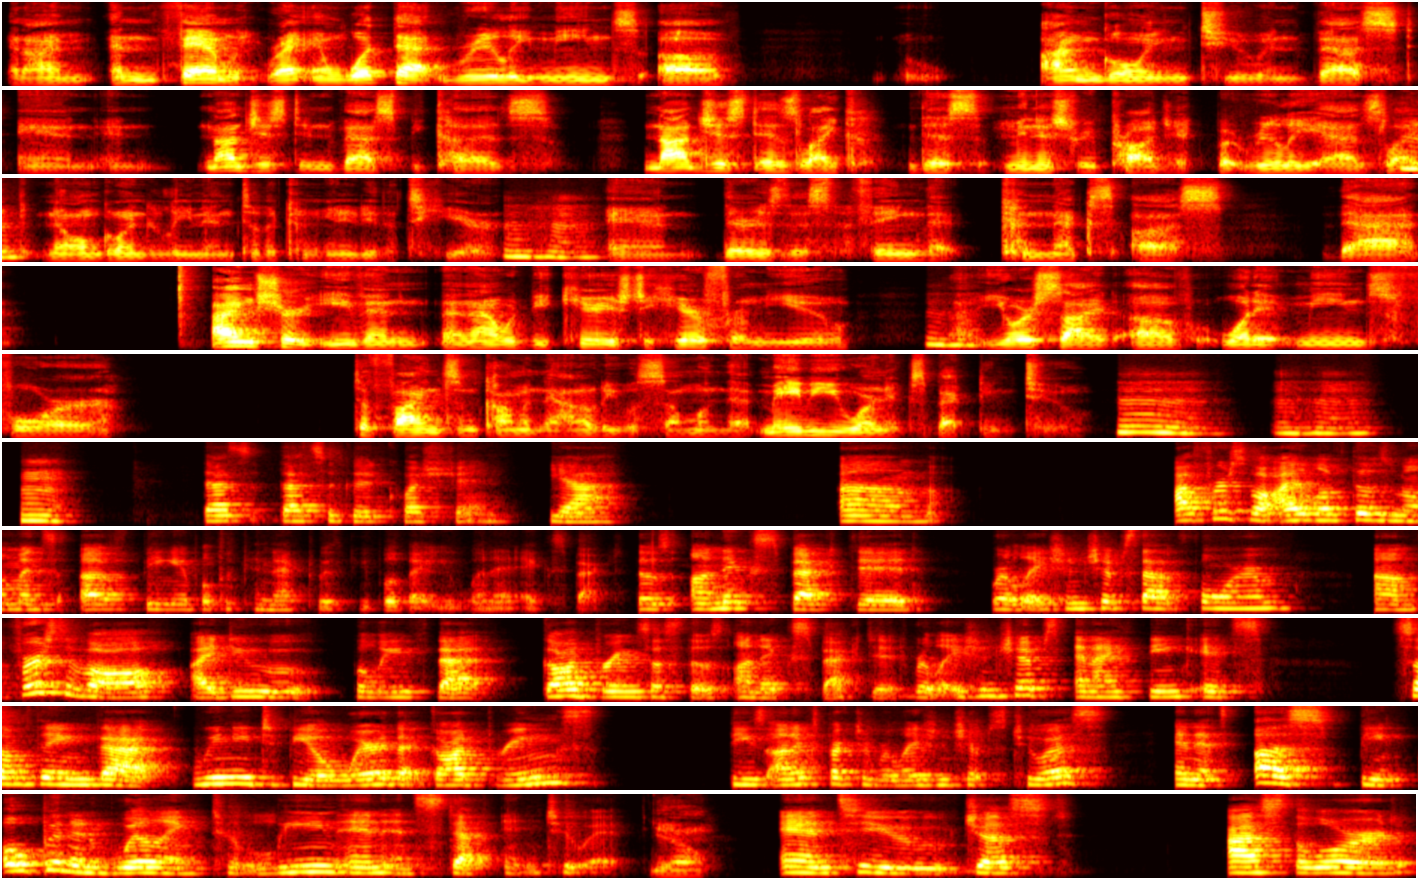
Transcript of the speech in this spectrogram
and i'm and family right and what that really means of i'm going to invest and and not just invest because not just as like this ministry project but really as like no i'm going to lean into the community that's here Mm-hmm. and there is this thing that connects us that I'm sure even, and I would be curious to hear from you, uh, Mm-hmm. your side of what it means for to find some commonality with someone that maybe you weren't expecting to. Hmm. Mm-hmm. Hmm. That's that's a good question. Yeah. Um. I, first of all, I love those moments of being able to connect with people that you wouldn't expect. Those unexpected relationships that form. Um, first of all, I do believe that God brings us those unexpected relationships, and I think it's something that we need to be aware that God brings these unexpected relationships to us and it's us being open and willing to lean in and step into it Yeah. and to just ask the lord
